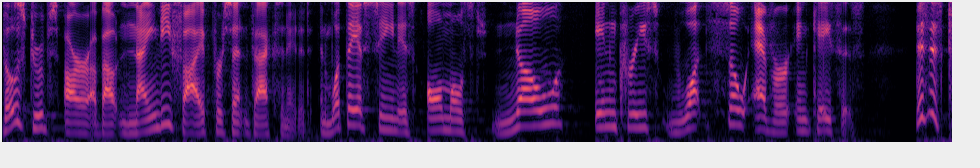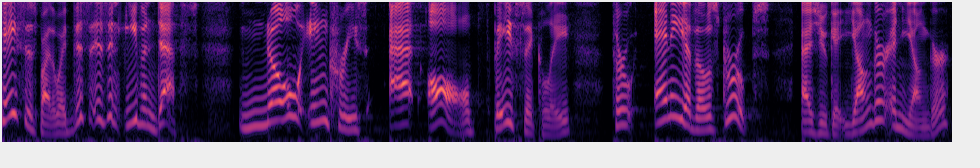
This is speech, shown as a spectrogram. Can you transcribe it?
those groups are about 95% vaccinated. And what they have seen is almost no increase whatsoever in cases. This is cases, by the way. This isn't even deaths. No increase at all, basically, through any of those groups. As you get younger and younger,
